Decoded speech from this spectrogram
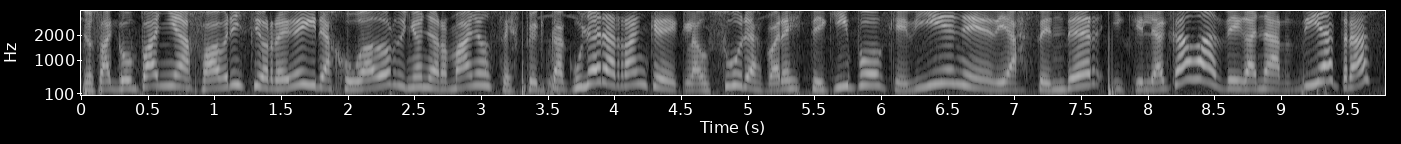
Nos acompaña Fabricio Regueira, jugador de Unión Hermanos. Espectacular arranque de clausuras para este equipo que viene de ascender y que le acaba de ganar día atrás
